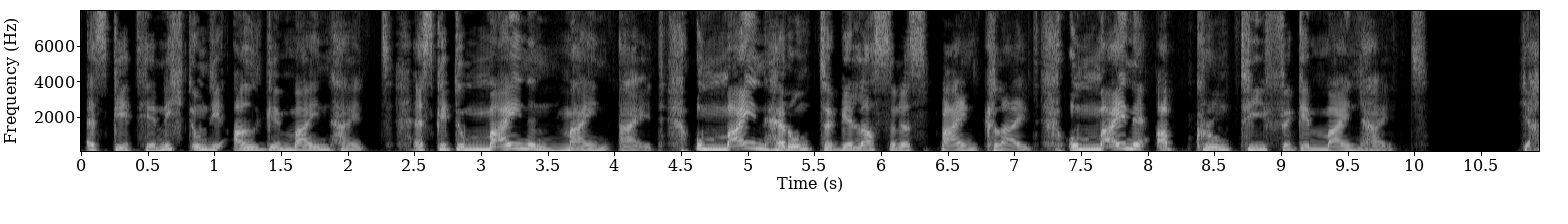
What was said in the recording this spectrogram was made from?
es geht hier nicht um die Allgemeinheit, es geht um meinen Meineid, um mein heruntergelassenes Beinkleid, um meine abgrundtiefe Gemeinheit. Ja,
